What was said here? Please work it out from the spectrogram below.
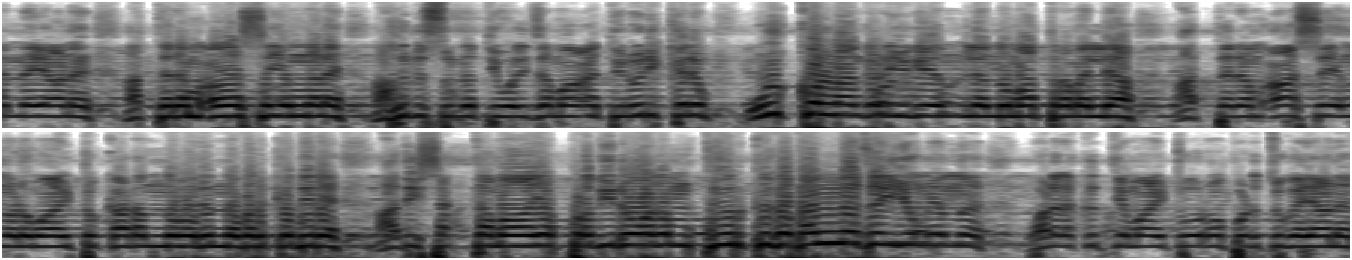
തന്നെയാണ്. അത്തരം ആശയങ്ങളെ അഹുലുസുന്നത്തി വൽ ജമാഅത്തിന് ഒരിക്കലും ഉൾക്കൊള്ളാൻ കഴിയുകയില്ലെന്ന് മാത്രമല്ല അത്തരം ആശയങ്ങളുമായിട്ട് കടന്നു വരുന്നവർക്കെതിരെ അതിശക്തമായ പ്രതിരോധം തീർക്കുക തന്നെ ചെയ്യും എന്ന് വളരെ കൃത്യമായിട്ട് ഓർമ്മപ്പെടുത്തുകയാണ്.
